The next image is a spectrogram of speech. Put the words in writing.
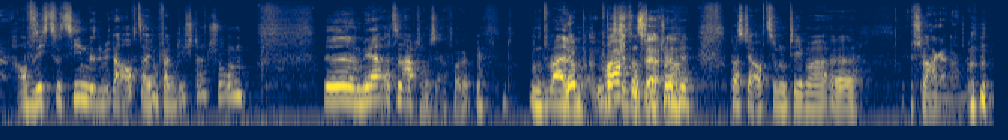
auf sich zu ziehen mit, mit einer Aufzeichnung, fand ich dann schon äh, mehr als ein Achtungserfolg. Und weil Ja, passt, ja beachtenswert, auch, ja. passt ja auch zum Thema äh, Schlager dann.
